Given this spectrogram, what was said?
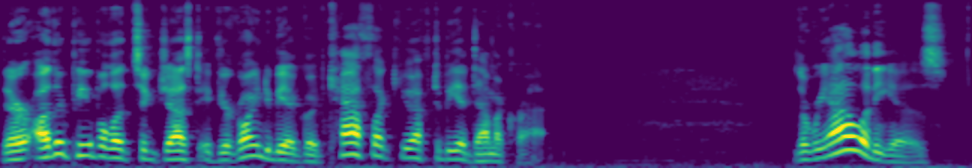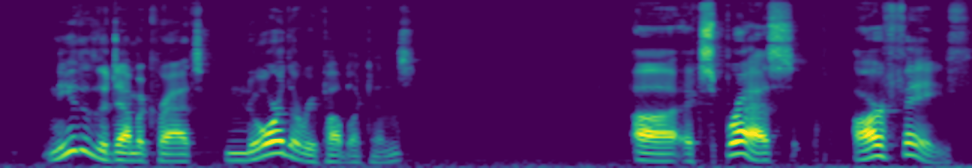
There are other people that suggest if you're going to be a good Catholic, you have to be a Democrat. The reality is, neither the Democrats nor the Republicans uh, express our faith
